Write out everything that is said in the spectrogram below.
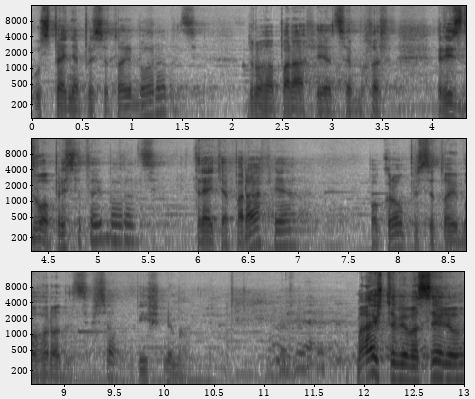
Успення Пресвятої Богородиці. Друга парафія це було Різдво Пресвятої Богородиці. Третя парафія Покров Пресвятої Богородиці. Все, більше немає. Маєш тобі, Василю,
